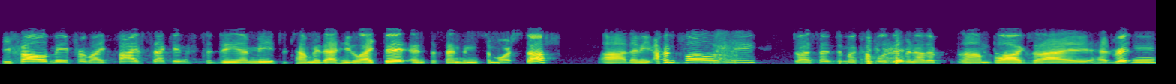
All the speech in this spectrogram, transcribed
He followed me for like five seconds to DM me to tell me that he liked it and to send him some more stuff. Uh, then he unfollowed me so I sent him a couple of different other um, blogs that I had written.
